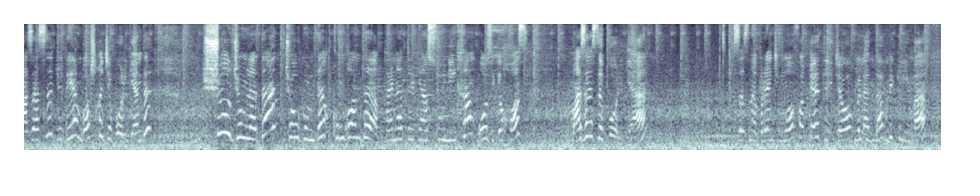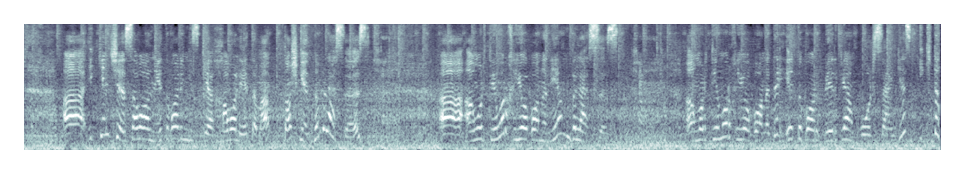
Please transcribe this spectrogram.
mazasi juda yam boshqacha bo'lganda shu jumladan chovgumda qumg'onda qaynatilgan suvning ham o'ziga xos mazasi bo'lgan. Sizni birinchi muvaffaqiyatli javob bilan tabriklayman. Ikkinchi savolni e'tiboringizga havola etaman. Toshkentni bilasiz. Amir temur xiyobonini ham bilasiz. Amir temur xiyobonida e'tibor bergan bo'lsangiz ikkita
